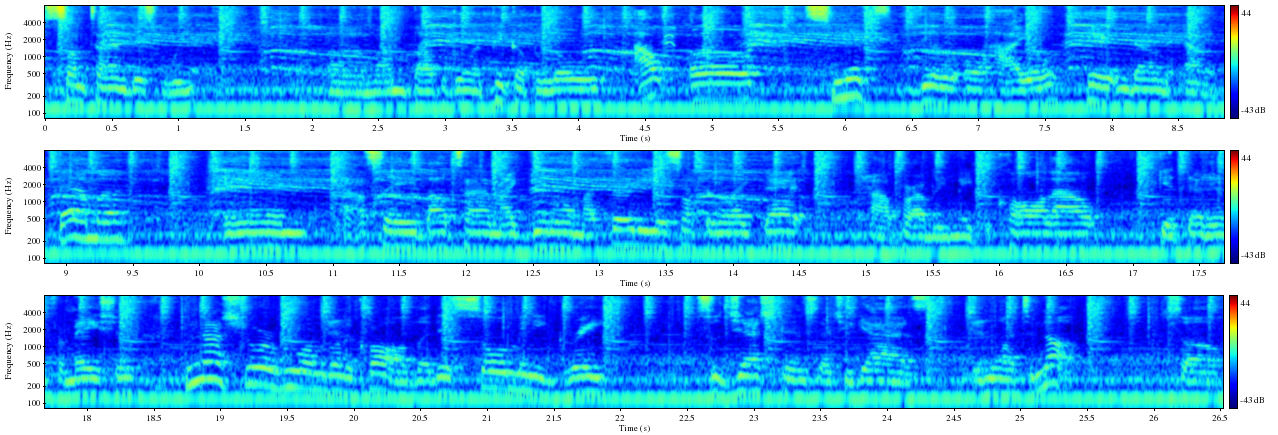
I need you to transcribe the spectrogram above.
sometime this week. Um, I'm about to go and pick up a load out of Smithsville, Ohio, heading down to Alabama. And I'll say about time I get on my 30 or something like that, I'll probably make the call out, get that information. I'm not sure who I'm going to call, but there's so many great suggestions that you guys want to know. So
